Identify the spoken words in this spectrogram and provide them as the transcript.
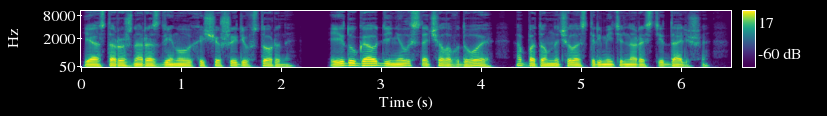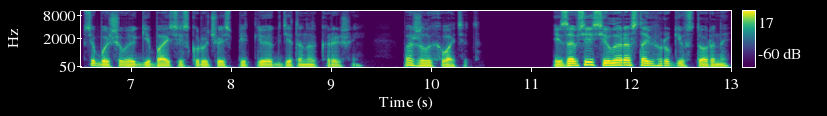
Я осторожно раздвинул их еще шире в стороны, и дуга удлинилась сначала вдвое, а потом начала стремительно расти дальше, все больше выгибаясь и скручиваясь петлей где-то над крышей. Пожалуй, хватит. Изо всей силы расставив руки в стороны,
